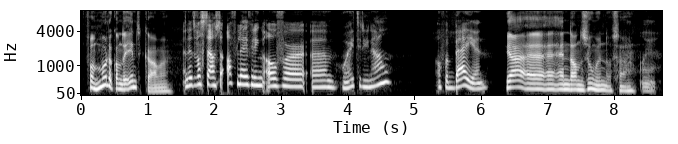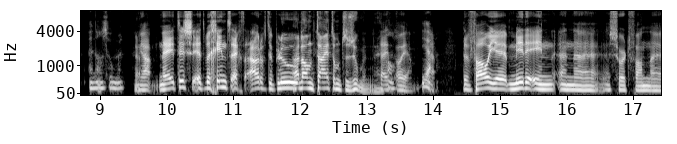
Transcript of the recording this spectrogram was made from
Ik vond het moeilijk om erin te komen. En dit was trouwens de aflevering over, ehm, hoe heette die nou? Over bijen. Ja, eh, en dan zoomen of zo. Oh ja, en dan zoomen. Ja. nee, het, is, het begint echt out of the blue. Maar dan tijd om te zoomen. Nee. Tijd- oh, ja. Ja. Dan val je midden in een, eh, een soort van. eh,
